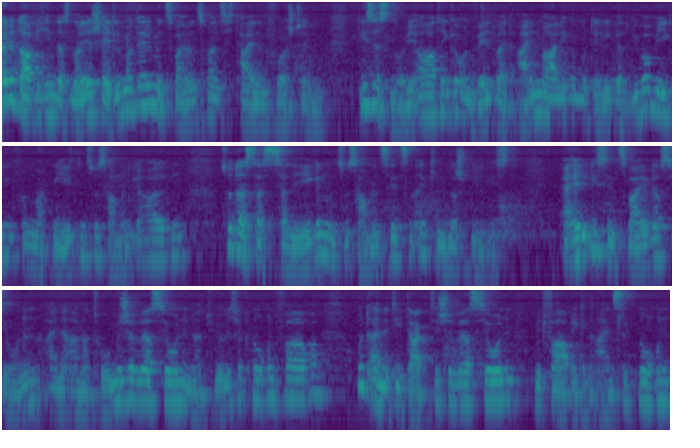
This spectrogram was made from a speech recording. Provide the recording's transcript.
Heute darf ich Ihnen das neue Schädelmodell mit 22 Teilen vorstellen. Dieses neuartige und weltweit einmalige Modell wird überwiegend von Magneten zusammengehalten, sodass das Zerlegen und Zusammensetzen ein Kinderspiel ist. Erhältlich sind zwei Versionen, eine anatomische Version in natürlicher Knochenfarbe und eine didaktische Version mit farbigen Einzelknochen,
